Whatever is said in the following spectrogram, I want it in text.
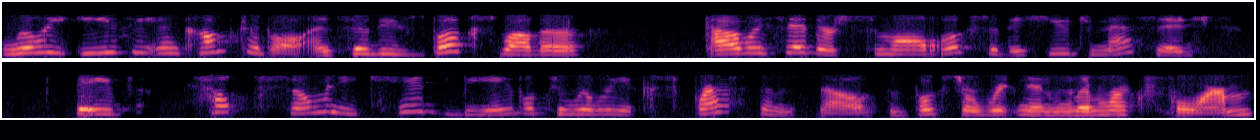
really easy and comfortable. And so these books, while they're, I always say they're small books with a huge message, they've helped so many kids be able to really express themselves. The books are written in limerick form.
